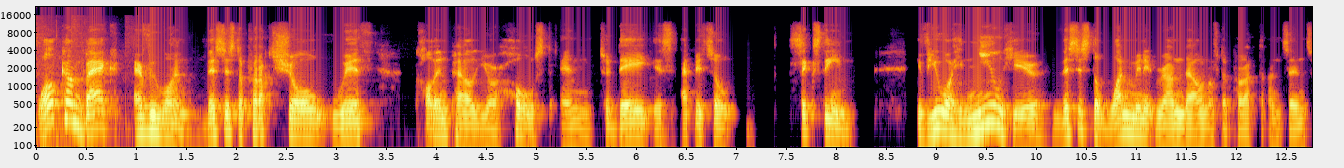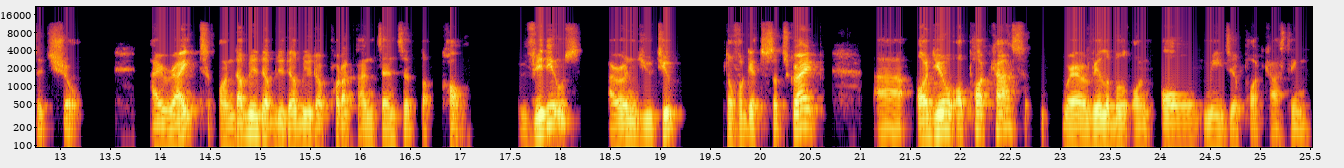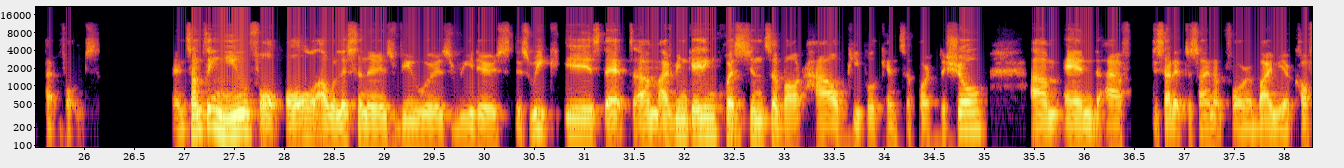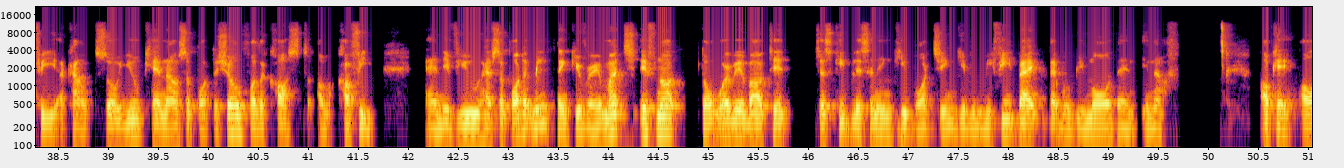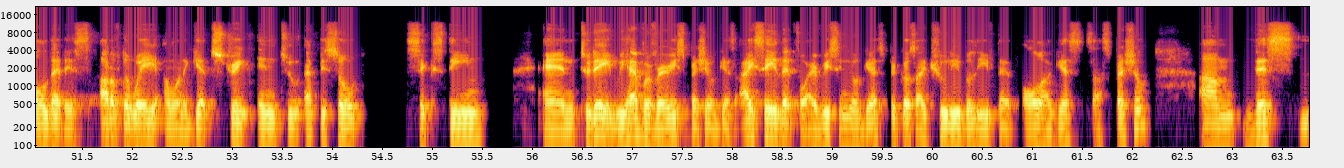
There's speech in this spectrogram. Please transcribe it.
Welcome back, everyone. This is the Product Show with Colin Pell, your host, and today is episode 16. If you are new here, this is the one minute rundown of the Product Uncensored show. I write on www.productuncensored.com. Videos are on YouTube. Don't forget to subscribe. Uh, audio or podcast, we're available on all major podcasting platforms. And something new for all our listeners, viewers, readers this week is that um, I've been getting questions about how people can support the show. Um, and I've decided to sign up for a Buy Me a Coffee account. So you can now support the show for the cost of a coffee. And if you have supported me, thank you very much. If not, don't worry about it. Just keep listening, keep watching, giving me feedback. That will be more than enough. Okay, all that is out of the way. I want to get straight into episode 16 and today we have a very special guest. I say that for every single guest because I truly believe that all our guests are special. Um, this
